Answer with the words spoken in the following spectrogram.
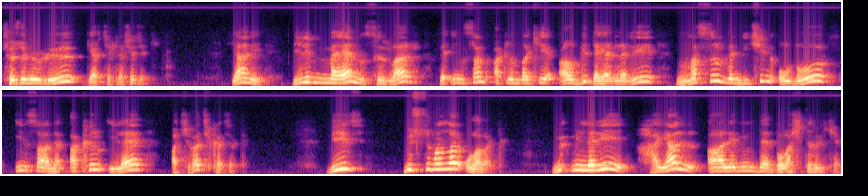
çözünürlüğü gerçekleşecek. Yani bilinmeyen sırlar ve insan aklındaki algı değerleri nasıl ve niçin olduğu insani akıl ile açığa çıkacak. Biz Müslümanlar olarak müminleri hayal aleminde dolaştırırken,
